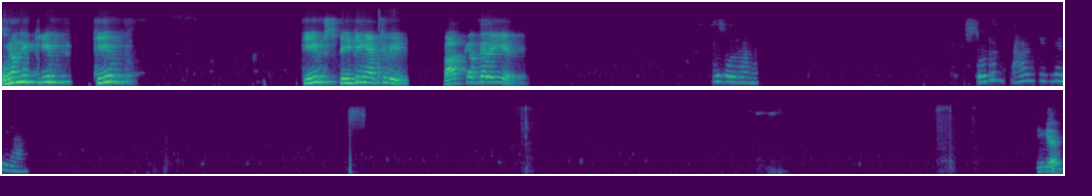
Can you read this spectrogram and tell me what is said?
Suman ji keep keep keep speaking actually बात करते रहिए। ठीक है।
